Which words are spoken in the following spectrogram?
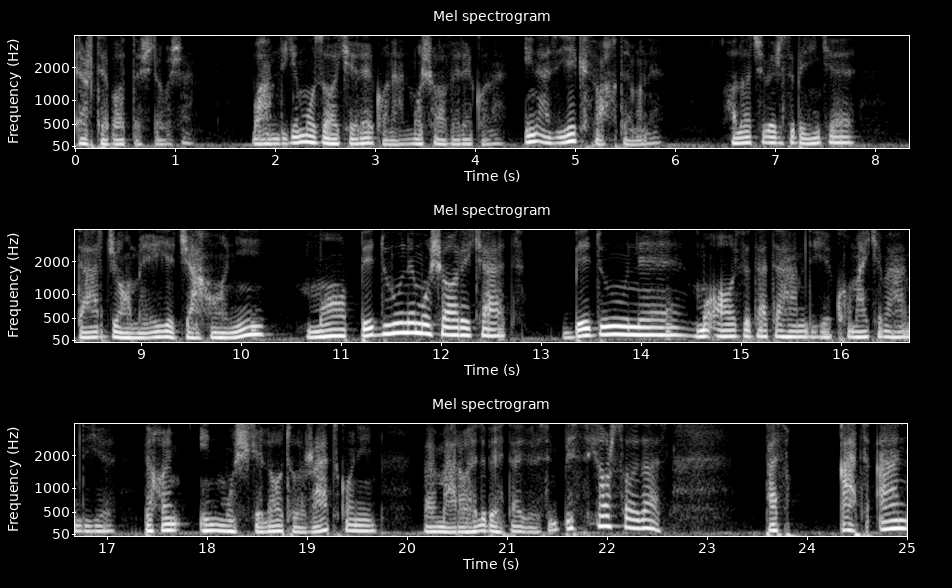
ارتباط داشته باشن. با همدیگه مذاکره کنن مشاوره کنن. این از یک ساختمونه. حالا چه برسه به اینکه در جامعه جهانی ما بدون مشارکت بدون معازدت همدیگه کمک به همدیگه بخوایم این مشکلات رو رد کنیم و مراحل بهتری برسیم. بسیار ساده است. پس قطعا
